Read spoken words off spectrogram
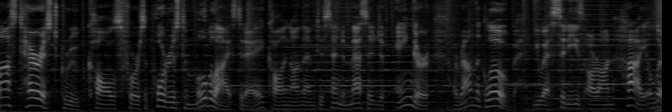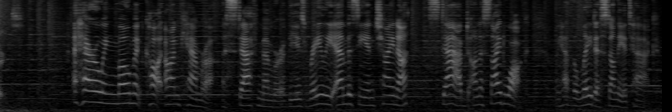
Hamas terrorist group calls for supporters to mobilize today, calling on them to send a message of anger around the globe. U.S. cities are on high alert. A harrowing moment caught on camera. A staff member of the Israeli embassy in China stabbed on a sidewalk. We have the latest on the attack.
